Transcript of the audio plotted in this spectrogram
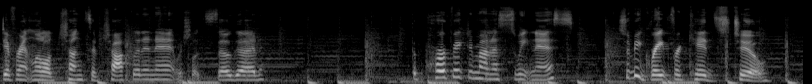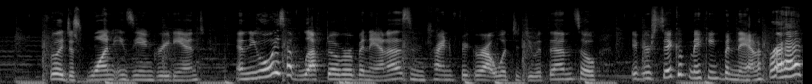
different little chunks of chocolate in it, which looks so good. The perfect amount of sweetness. This would be great for kids too. It's really just one easy ingredient. And you always have leftover bananas and trying to figure out what to do with them. So if you're sick of making banana bread,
